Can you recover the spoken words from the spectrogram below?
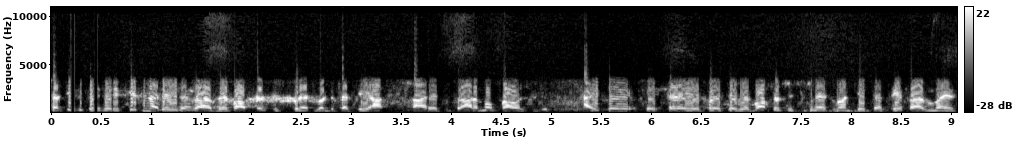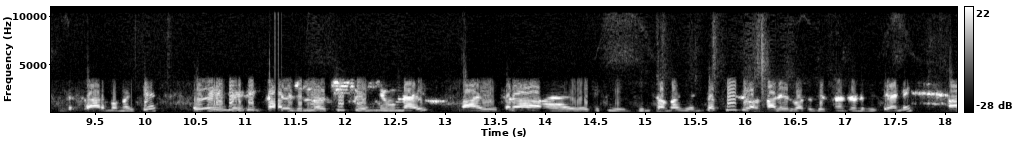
సర్టిఫికేట్ వెరిఫికేషన్ అదేవిధంగా వెబ్ ఆప్షన్స్ ఇచ్చుకునేటువంటి ప్రక్రియ ఆ, రేపు ప్రారంభం కావాల్సింది. అయితే ఎక్కడ ఎప్పుడైతే వెబ్ ఆప్షన్స్ ఇచ్చుకునేటువంటి ప్రక్రియ ప్రారంభమై ప్రారంభమైతే ఏ ఇంజనీరింగ్ కాలేజీల్లో సీట్లు ఎన్ని ఉన్నాయి? ఆ ఎక్కడ ఏటికి దీనికి సంబంధించి ఎంత ఫీజు ఆ కాలేజీ వసూలు చేస్తున్నటువంటి విషయాన్ని ఆ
